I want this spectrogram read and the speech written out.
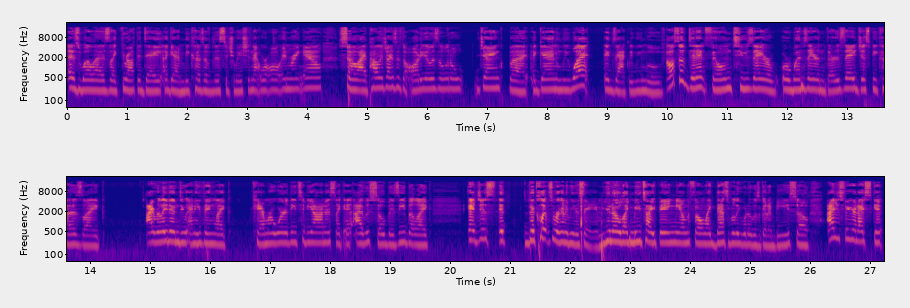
as well as like throughout the day again because of the situation that we're all in right now. So i apologize if the audio is a little jank but again we what? Exactly we moved. Also didn't film tuesday or, or wednesday and thursday just because like i really didn't do anything like camera worthy to be honest. Like it, i was so busy but like it just it the clips were gonna be the same. You know like me typing me on the phone like that's really what it was gonna be. So i just figured i skip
